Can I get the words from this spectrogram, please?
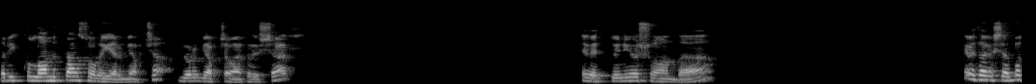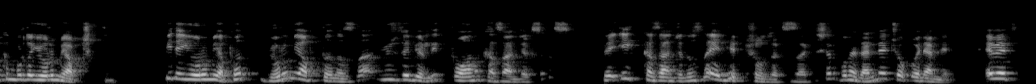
Tabii kullandıktan sonra yorum yapacağım. Yorum yapacağım arkadaşlar. Evet dönüyor şu anda. Evet arkadaşlar bakın burada yorum yap çıktı. Bir de yorum yapın. Yorum yaptığınızda %1'lik puanı kazanacaksınız. Ve ilk kazancınızı da elde etmiş olacaksınız arkadaşlar. Bu nedenle çok önemli. Evet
